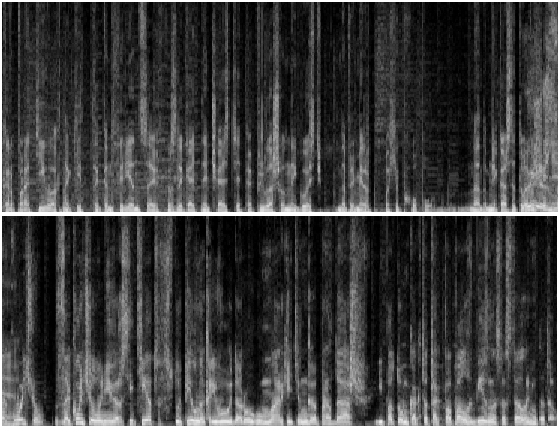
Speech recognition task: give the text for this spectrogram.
корпоративах, на каких-то конференциях, развлекательной части, как приглашенный гость, например, по хип-хопу? Надо, мне кажется, это Ну, видишь, упущение. закончил, закончил университет, вступил на кривую дорогу маркетинга, продаж, и потом как-то так попал в бизнес и стало не до того.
